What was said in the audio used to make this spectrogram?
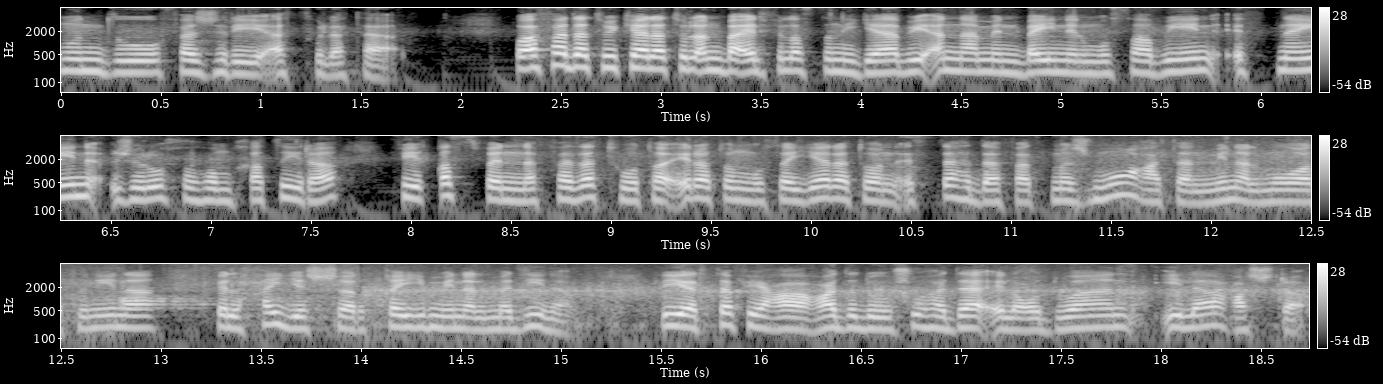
منذ فجر الثلاثاء. وأفادت وكالة الأنباء الفلسطينية بأن من بين المصابين اثنين جروحهم خطيرة في قصف نفذته طائرة مسيرة استهدفت مجموعة من المواطنين في الحي الشرقي من المدينة. ليرتفع عدد شهداء العدوان إلى عشرة.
